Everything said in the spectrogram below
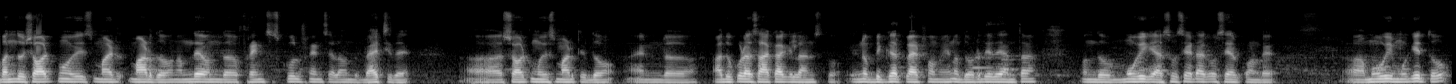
ಬಂದು ಶಾರ್ಟ್ ಮೂವೀಸ್ ಮಾಡಿ ಮಾಡಿದೋ. ನಮ್ಮದೇ ಒಂದು ಫ್ರೆಂಡ್ಸ್ ಸ್ಕೂಲ್ ಫ್ರೆಂಡ್ಸ್ ಎಲ್ಲ ಒಂದು ಬ್ಯಾಚ್ ಇದೆ. ಶಾರ್ಟ್ ಮೂವೀಸ್ ಮಾಡ್ತಿದ್ದೋ ಆ್ಯಂಡ್ ಅದು ಕೂಡ ಸಾಕಾಗಿಲ್ಲ ಅನಿಸ್ತು. ಇನ್ನೂ ಬಿಗ್ಗರ್ ಪ್ಲ್ಯಾಟ್ಫಾರ್ಮ್ ಏನೋ ದೊಡ್ಡದಿದೆ ಅಂತ ಒಂದು ಮೂವಿಗೆ ಅಸೋಸಿಯೇಟ್ ಆಗೋ ಸೇರಿಕೊಂಡೆ. ಮೂವಿ ಮುಗೀತು.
